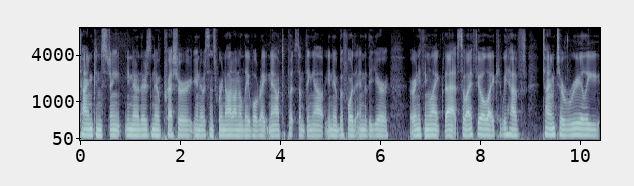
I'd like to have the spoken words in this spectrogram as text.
time constraint. You know, there's no pressure. You know, since we're not on a label right now to put something out. You know, before the end of the year or anything like that. So I feel like we have time to really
